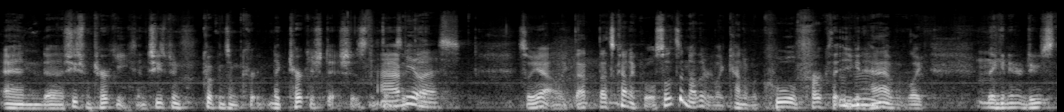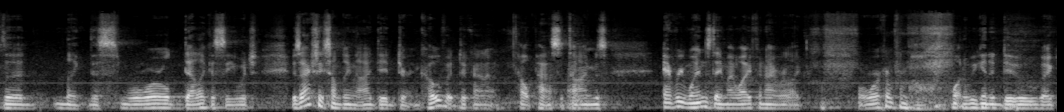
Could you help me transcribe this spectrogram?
and uh, she's from Turkey and she's been cooking some like Turkish dishes and things Fabulous. like that. So yeah, like that that's kind of cool. So it's another like kind of a cool perk that you Mm-hmm. can have of, like. They can introduce the like this world delicacy, which is actually something that I did during COVID to kind of help pass the time. Is every Wednesday, my wife and I were like, we're working from home. What are we going to do? Like,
